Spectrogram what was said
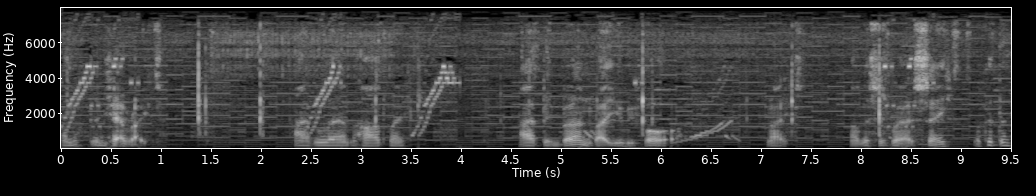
I'm not going to get right. I've learned the hard way. I've been burned by you before. Right. Now this is where I say, look at them.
